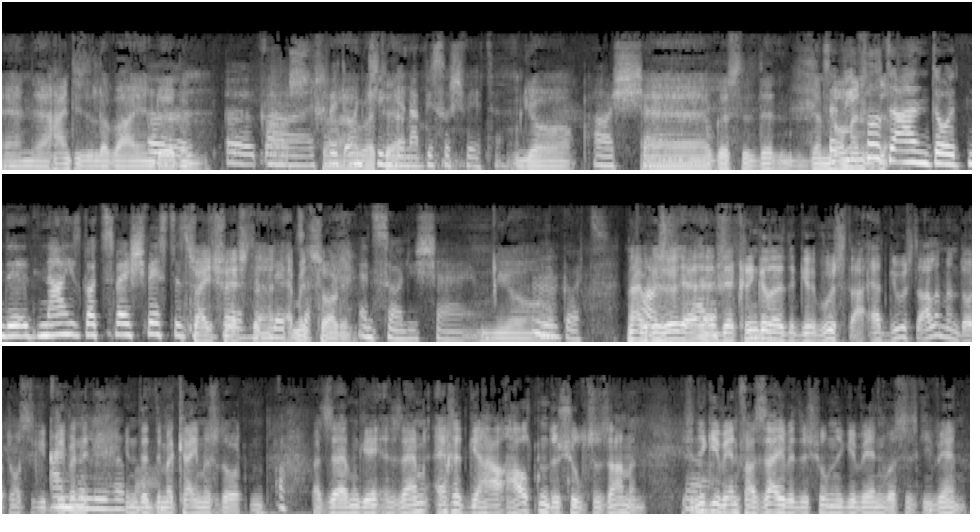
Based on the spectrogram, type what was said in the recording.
Und äh, Heinz ist dabei in Durban. Oh, gosh. ich So, unklingen, uh, ein bisschen später. Ja, Oh, shame. äh, das, der, der So wie Namen, viel dann dort? Na, he's got zwei Schwestern. Zwei was, Schwestern, äh, mit. Solly. Und Solly, shame. ja. Oh Gott. Nein, Oh, er, er, der Krengel hat gewusst, er hat gewusst allem dort, was sie geblieben in den de McCamus dort. Weil sie haben, ge, sie haben echt gehalten, die Schule zusammen. Es ist Ja. nicht gewesen für sie, weil die Schule nicht gewesen, was es gewesen.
